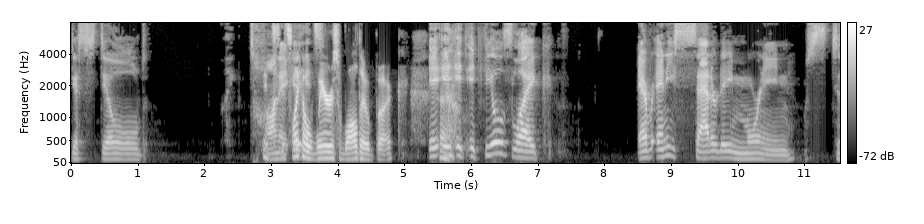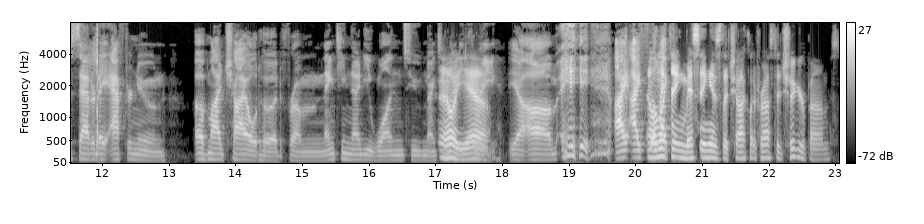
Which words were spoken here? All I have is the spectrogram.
distilled, like it's, tonic. it's like It- a it's- where's waldo book. It, it, it, it feels like every, any Saturday morning to Saturday afternoon of my childhood from 1991 to 1993. Oh, yeah. yeah. Um, I I feel the only like thing missing is the chocolate frosted sugar bombs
